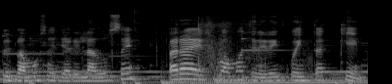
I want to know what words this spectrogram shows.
pues vamos a hallar el lado C. Para eso vamos a tener en cuenta que,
